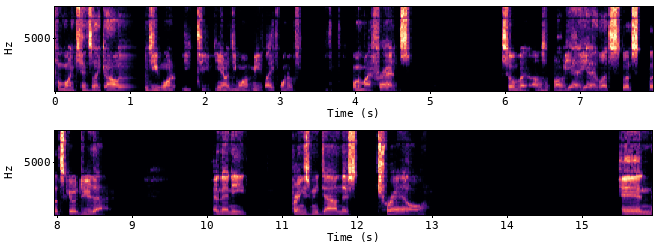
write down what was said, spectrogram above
the one kid's like, Oh, do you want, you, do, you know, do you want to meet like one of, one of my friends? So I was like, Oh yeah, yeah, let's, let's, let's go do that. And then he brings me down this trail and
